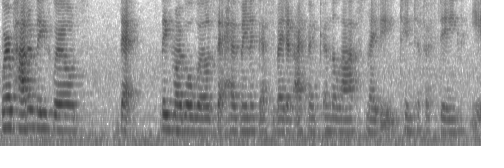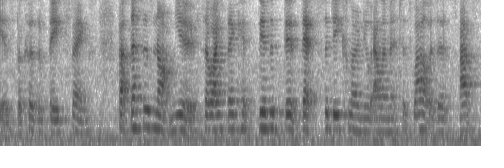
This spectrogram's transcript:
we're a part of these worlds that these mobile worlds that have been exacerbated, I think, in the last maybe 10 to 15 years because of these things. But this is not new. So I think it, there's a, that, that's the decolonial element as well, is it's us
